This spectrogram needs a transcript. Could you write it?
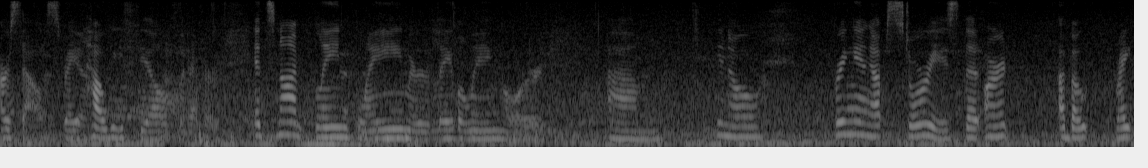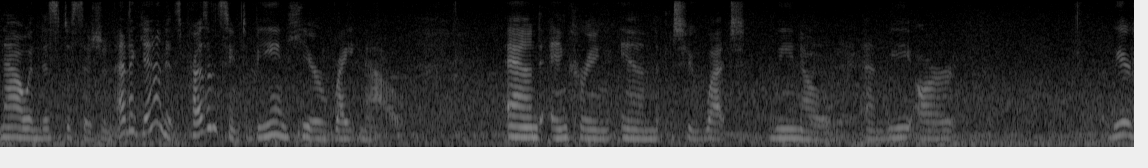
ourselves, right? Yeah. How we feel, whatever. It's not blame, blame, or labeling, or um, you know, bringing up stories that aren't about right now in this decision. And again, it's presencing to being here right now and anchoring in to what we know. And we are we're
